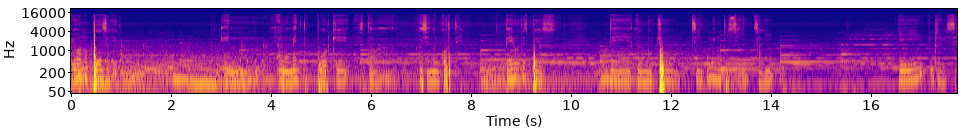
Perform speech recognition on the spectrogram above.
yo no pude salir al momento porque estaba haciendo un corte. Pero después de a lo mucho cinco minutos sí salí y revisé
